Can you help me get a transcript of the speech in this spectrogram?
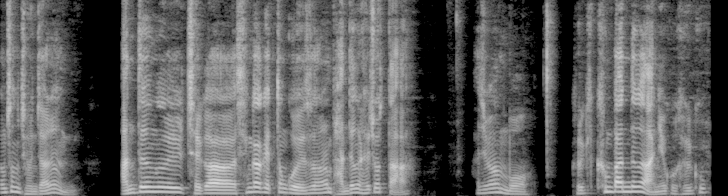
삼성전자는 반등을 제가 생각했던 곳에서는 반등을 해줬다. 하지만 뭐 그렇게 큰 반등은 아니고 결국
